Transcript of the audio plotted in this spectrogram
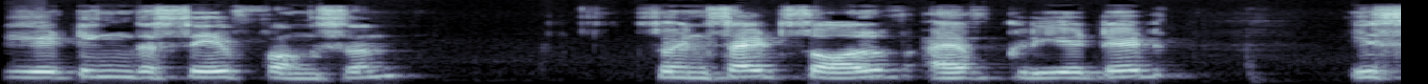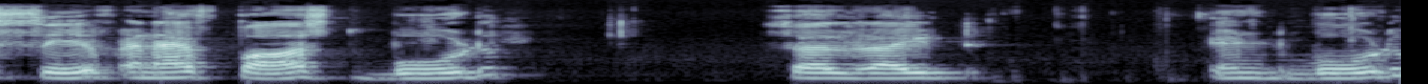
Creating the save function So inside solve, I have created is safe and I have passed board. So I'll write int board.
